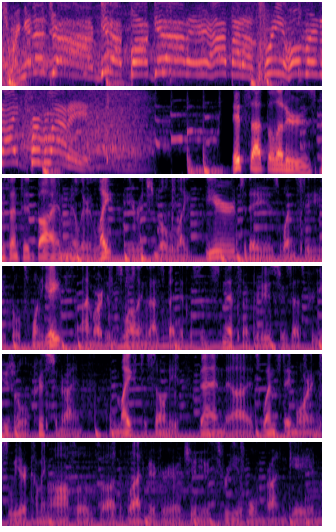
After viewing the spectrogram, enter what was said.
Swing and a drive. Get up, ball. Get out of It's at the letters presented by Miller Lite, the original light beer. Today is Wednesday, April 28th. I'm Arden Zwelling. That's Ben Nicholson Smith. Our producers, as per usual, Christian Ryan and Mike Tassoni. Ben, uh, it's Wednesday morning, so we are coming off of uh, the Vladimir Guerrero Jr. three home run game.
